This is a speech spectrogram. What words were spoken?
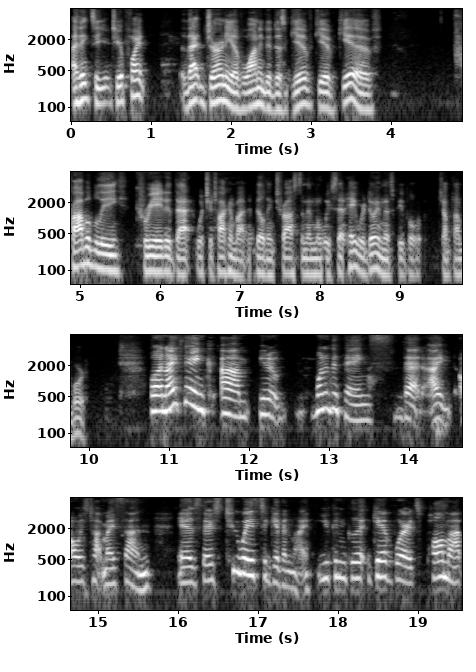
I think to your, to your point, that journey of wanting to just give, give, give probably created that, what you're talking about in building trust. And then when we said, hey, we're doing this, people jumped on board. Well, and I think, um, you know, one of the things that I always taught my son is there's two ways to give in life. You can give where it's palm up,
